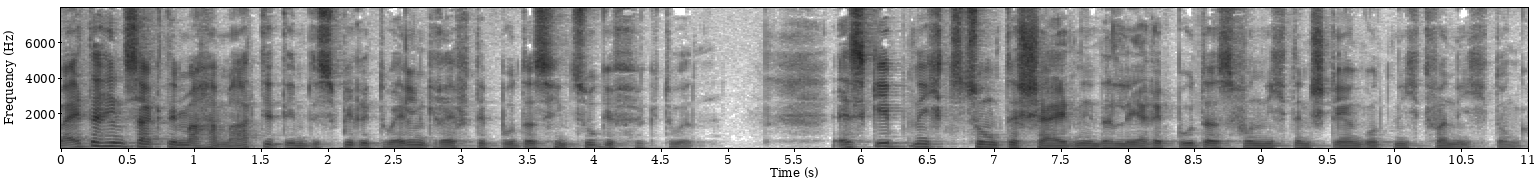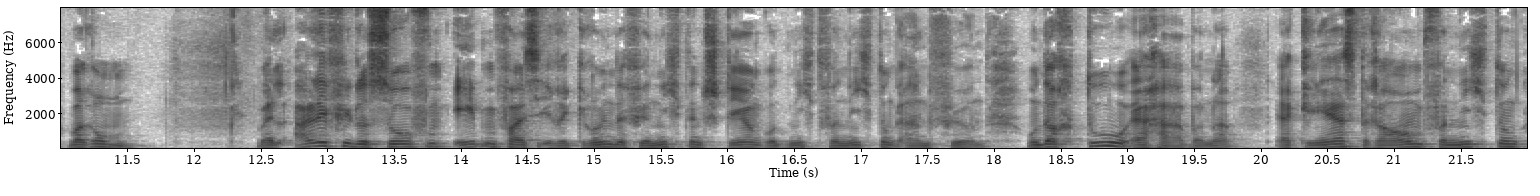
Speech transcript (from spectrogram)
Weiterhin sagte Mahamati, dem die spirituellen Kräfte Buddhas hinzugefügt wurden. Es gibt nichts zu unterscheiden in der Lehre Buddhas von Nichtentstehung und Nichtvernichtung. Warum? Weil alle Philosophen ebenfalls ihre Gründe für Nichtentstehung und Nichtvernichtung anführen. Und auch du, Erhabener, erklärst Raum, Vernichtung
